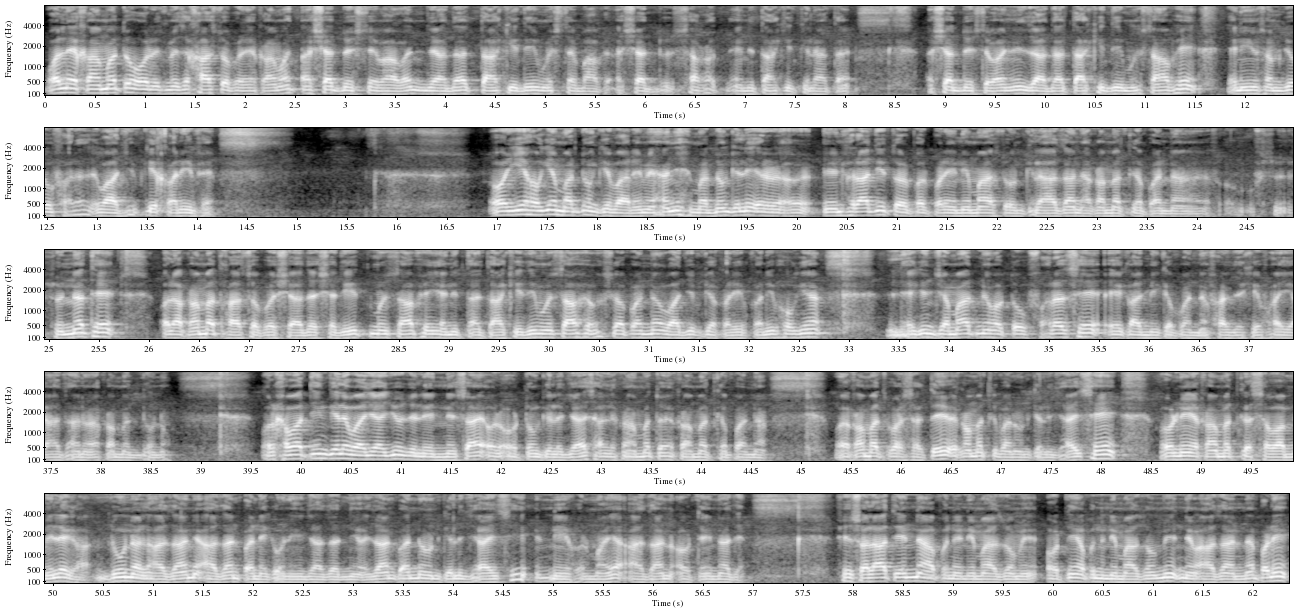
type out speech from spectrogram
پائے اقامت اور اس میں سے خاص طور پر اقامت اشد استباون زیادہ تاکیدی مستباب اشد سخت یعنی تاکید کہلاتا ہے۔ اشد استباب یعنی زیادہ تاکیدی مصعف ہے یعنی سمجھو فرض واجب کے قریب ہے۔ اور یہ ہو گیا مردوں کے بارے میں ہاں جی؟ مردوں کے لیے انفرادی طور پر پڑھیں، نماز تو ان کے لیے اذان، اقامت کا پڑھنا سنت ہے اور اقامت خاص طور پر شادہ شدید مصاف ہے یعنی تاکیدی مصاف ہے اس کا پڑھنا، واجب کے قریب قریب ہو گیا۔ لیکن جماعت میں ہو تو فرض ہے، ایک آدمی کا پڑھنا فرض کفائی اذان و اقامت دونوں۔ اور خواتین کے لیے واجہ نسائے اور عورتوں کے لیے جائز اقامت و اقامت کا پڑھنا۔ وہ اقامت پڑھ سکتے ہیں، اقامت کے بعد ان کے لیے جائز ہیں اور انہیں اقامت کا ثواب ملے گا۔ دون الاذان، اذان پڑھنے کو انہیں اجازت نہیں اذان پڑھنا ان کے لیے جائز ہے نے فرمایا اذان عورتیں نہ دیں۔ پھر صلاطین نہ اپنے نمازوں میں، عورتیں اپنی نمازوں میں اذان نہ پڑھیں۔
